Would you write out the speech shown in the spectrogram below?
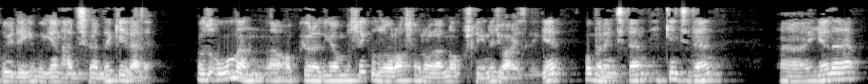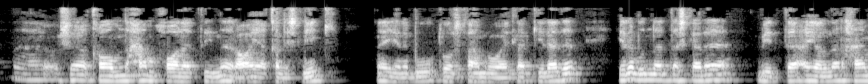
quyidagi bo'lgan hadislarda keladi. O'zi umuman e, olib ko'radigan bo'lsak uzoqroq suralarni o'qishlikni joizligi bu birinchidan. Ikkinchidan e, yana e, o'sha qavmni ham holatini rioya qilishlik. Yana bu to'g'risida ham rivoyatlar keladi. Yana bundan tashqari bu yerda ayollar ham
